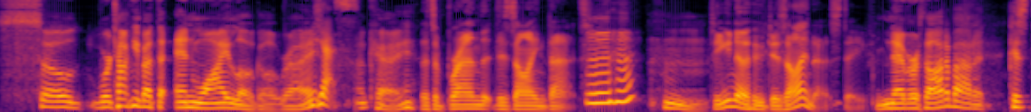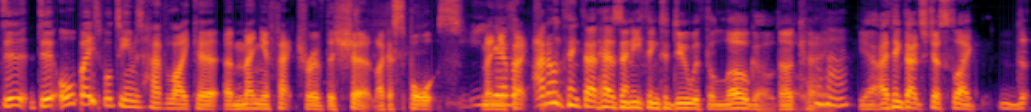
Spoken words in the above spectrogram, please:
So we're talking about the NY logo, right? Yes. Okay. There's a brand that designed that. Mm-hmm. Do you know who designed that, Steve? Never thought about it. Because do, do all baseball teams have like a, a manufacturer of the shirt, like a sports Yeah, manufacturer? but I don't think that has anything to do with the logo, though. Okay. Yeah, I think that's just like th-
